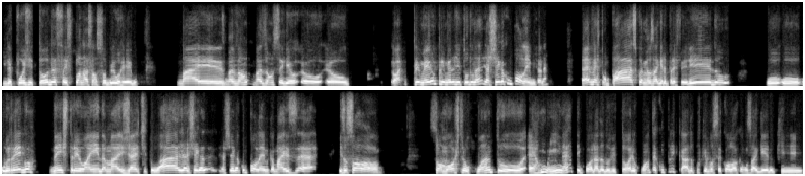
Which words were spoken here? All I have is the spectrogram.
depois de toda essa explanação sobre o Rego. Mas, mas, vamos, mas vamos seguir. Eu, eu, eu, primeiro, primeiro de tudo, né? Já chega com polêmica, né? Everton Páscoa é meu zagueiro preferido. O, o, o Rego nem estreou ainda, mas já é titular, já chega, já chega com polêmica, mas é, isso só só mostra o quanto é ruim, né, a temporada do Vitória, o quanto é complicado, porque você coloca um zagueiro que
